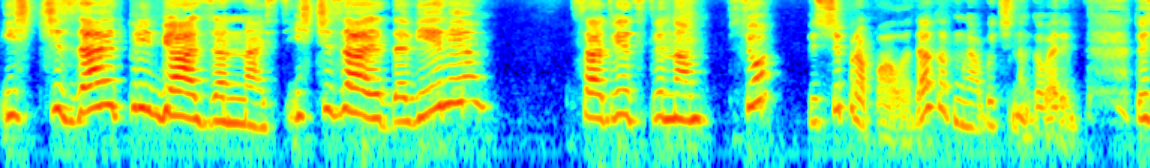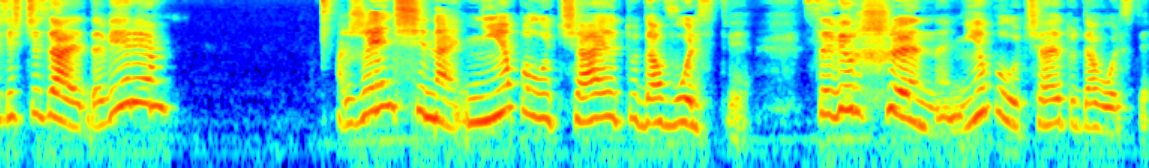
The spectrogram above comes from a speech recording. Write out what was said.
исчезает привязанность, исчезает доверие, соответственно, все, пиши пропало, да, как мы обычно говорим. То есть исчезает доверие, женщина не получает удовольствия совершенно не получает удовольствия.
